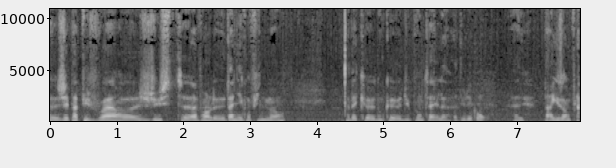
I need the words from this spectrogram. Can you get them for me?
euh, j'ai pas pu le voir euh, juste avant le dernier confinement avec euh, donc euh, Dupontel Adieu les cons. par exemple.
